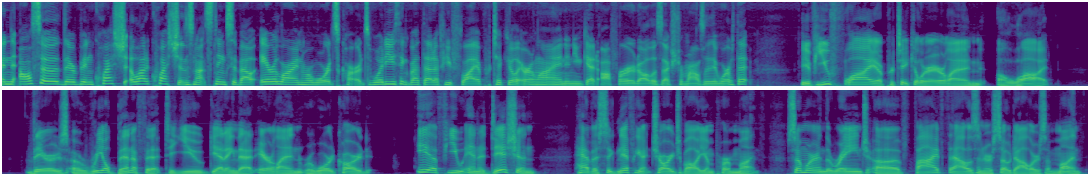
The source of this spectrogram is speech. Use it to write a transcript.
And also, there have been question, a lot of questions, not stinks, about airline rewards cards. What do you think about that if you fly a particular airline and you get offered all those extra miles? Are they worth it? If you fly a particular airline a lot, there's a real benefit to you getting that airline reward card if you, in addition, have a significant charge volume per month somewhere in the range of 5000 or so dollars a month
